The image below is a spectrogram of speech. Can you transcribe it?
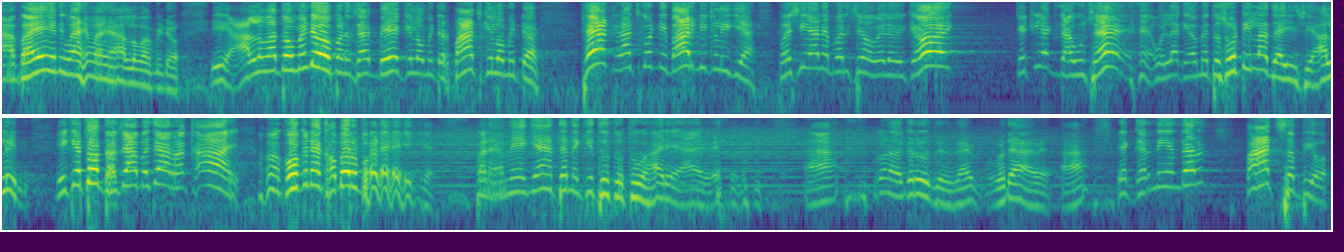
આ ભાઈ, એની વાહે વાહે હાલવા માંડ્યો. એ હાલવા તો માંડ્યો, પણ સાહેબ, બે કિલોમીટર, પાંચ કિલોમીટર. ઠેઠ રાજકોટની બહાર નીકળી ગયા. પછી આને પરસેવો વેલો કે, ઓય, કેટલેક જવું છે? ઓલા કે, અમે તો ચોટીલા જઈએ છીએ, હાલીને. એ કે, તો ધજા બજા રખાય. કોકને ખબર પડે કે. પણ અમે ક્યાં તને કીધું તું તું હારે આવે. હા, પણ અઘરું છે, સાહેબ બધા આવે. હા. એક ઘરની અંદર પાંચ સભ્યો,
